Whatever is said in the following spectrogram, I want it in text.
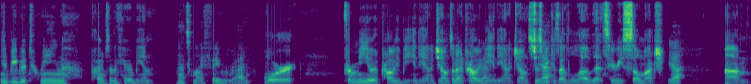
It'd be between Pirates of the Caribbean That's my favorite ride. or. For me, it would probably be Indiana Jones, and I'd probably Okay. be Indiana Jones just Yeah. because I love that series so much. Yeah. Um,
